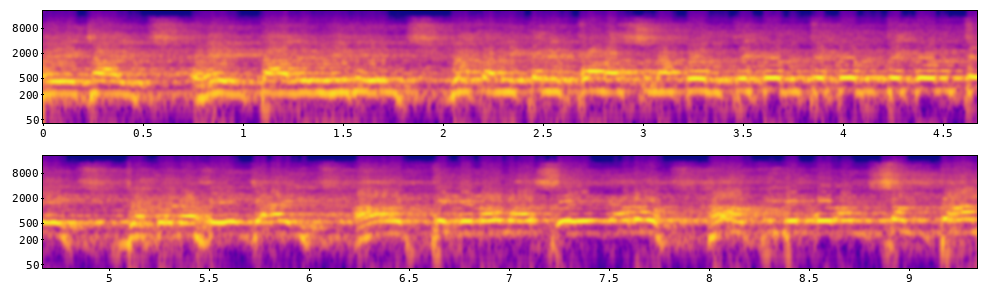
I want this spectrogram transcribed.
হয়ে যায়। এই যখন এখানে পড়াশোনা করতে করতে করতে করতে যখন হয়ে যায়, আট থেকে ন মাস হয়ে গেল, হাফিজে কোরআন সন্তান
